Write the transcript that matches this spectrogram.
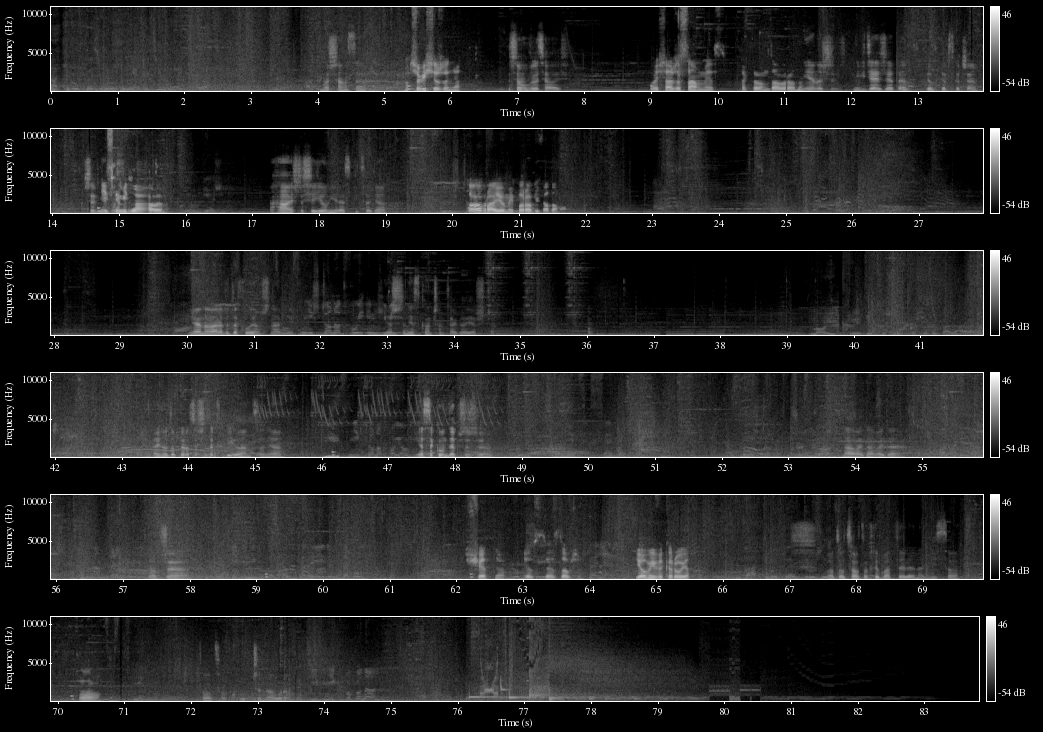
Masz szansę? Oczywiście, że nie. Dlaczego wyleciałeś? Myślałem, że sam jest. Tak to bym dał radę. Nie, no nie widziałeś, że ja ten? Piątkę wskoczyłem? Że Nic nie widziałem. Aha, jeszcze się Yumi respi, co nie? Dobra, Yumi porobi, wiadomo. Nie no, ale wydefują przynajmniej. Zniszczono twój inhibitor. Jeszcze nie skończę tego jeszcze. Moi krytycy szybko się wypalają. Ej, no dopiero co się zrespiłem, co nie? Ja sekundę przeżyłem. Dawaj, dawaj, dawaj. Dobrze. Świetnie, jest, jest dobrze. Yumi wykeruje. Dwa trupy w drużynie No to co, to chyba tyle na Lisa. Tak. To co, kurczę, naura.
